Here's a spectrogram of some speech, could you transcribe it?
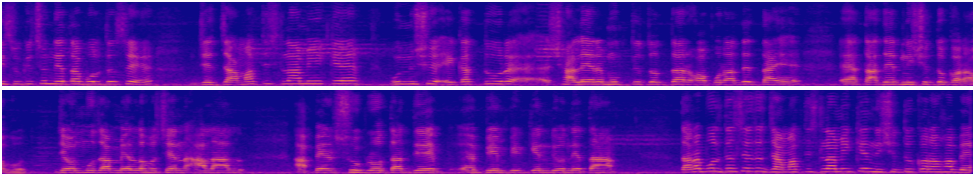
কিছু কিছু নেতা বলতেছে যে জামাত ইসলামীকে উনিশশো একাত্তর সালের মুক্তিযোদ্ধার অপরাধের দায়ে তাদের নিষিদ্ধ করা হোক। যেমন মুজাম্মেল হোসেন, আলাল আপের সুব্রতা দেব বিএনপির কেন্দ্রীয় নেতা। তারা বলতেছে যে জামাত ইসলামীকে নিষিদ্ধ করা হবে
